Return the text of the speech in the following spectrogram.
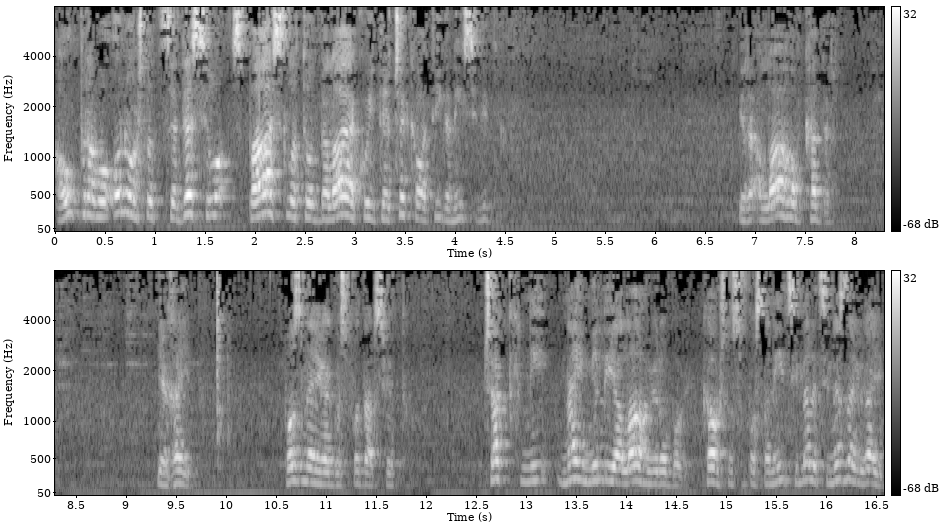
A upravo ono što se desilo, spasilo te od belaja koji te je čekao, a ti ga nisi vidio. Jer Allahov kader je gajb poznaje ga gospodar svijeta. Čak ni najmiliji Allahovi robovi, kao što su poslanici, i meleci, ne znaju gajb.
